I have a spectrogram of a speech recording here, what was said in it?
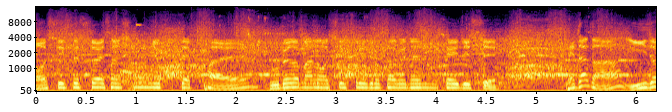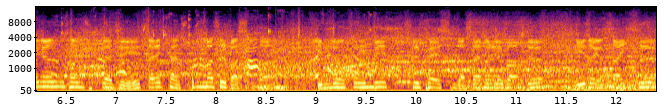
어시스트 수에선 16대 8. 두 배 더 많은 어시스트를 기록하고 있는 KGC. 게다가 이정현 선수까지 짜릿한 손맛을 봤습니다. 김동욱 골밑 실패했습니다. 사이먼 리바운드. 이정현 사익스.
